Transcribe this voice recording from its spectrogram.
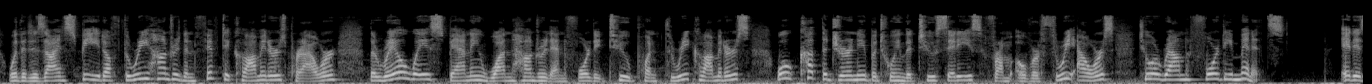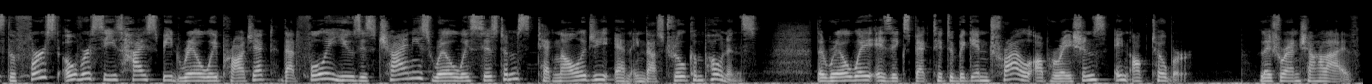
With a design speed of 350 kilometers per hour, the railway spanning 142.3 kilometers will cut the journey between the two cities from over 3 hours to around 40 minutes. It is the first overseas high-speed railway project that fully uses Chinese railway systems, technology, and industrial components. The railway is expected to begin trial operations in October. Lei Shuren, Shanghai Live.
